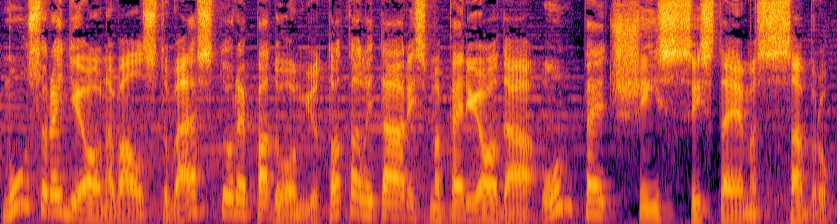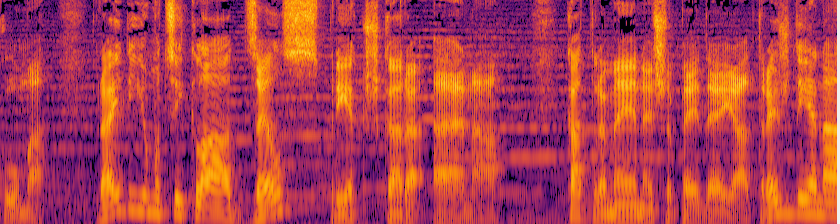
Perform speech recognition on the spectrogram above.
Mūsu reģiona valstu vēsture padomju totalitārisma periodā un pēc šīs sistēmas sabrukuma - raidījumu ciklā Dzelzs priekškara ēnā. Katra mēneša pēdējā trešdienā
